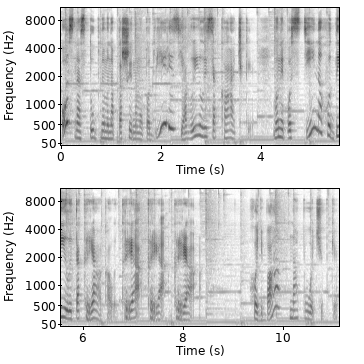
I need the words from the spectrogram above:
Ось наступними на пташиному подвір'ї з'явилися качки. Вони постійно ходили та крякали кря-кря-кря. Ходьба на почіпки.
